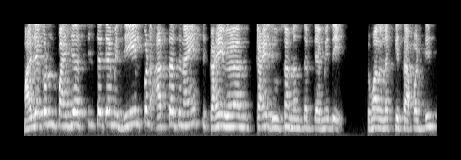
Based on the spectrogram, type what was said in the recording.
माझ्याकडून पाहिजे असतील तर त्या मी देईल पण आताच नाही काही वेळा काही दिवसानंतर त्या मी देईल. तुम्हाला नक्की सापडतील.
